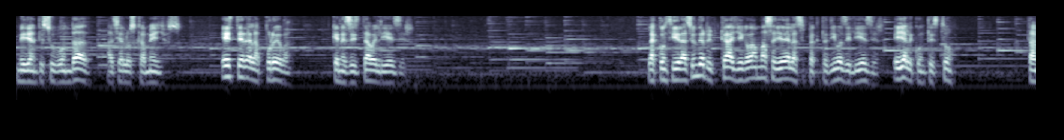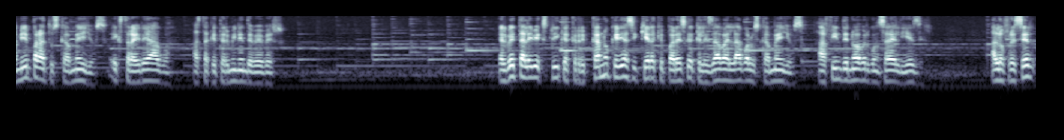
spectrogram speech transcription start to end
mediante su bondad hacia los camellos. Esta era la prueba que necesitaba Eliezer. La consideración de Ribka llegaba más allá de las expectativas de Eliezer. Ella le contestó, También para tus camellos extraeré agua hasta que terminen de beber. El Beta Levi explica que Ribka no quería siquiera que parezca que les daba el agua a los camellos, a fin de no avergonzar a Eliezer. Al ofrecer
